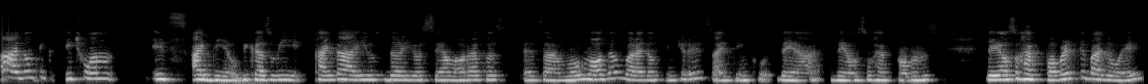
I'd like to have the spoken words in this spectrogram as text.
I don't think each one is ideal because we kind of use the USA a lot of us as a role model, but I don't think it is. I think they are they also have problems they also have poverty, by the way.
